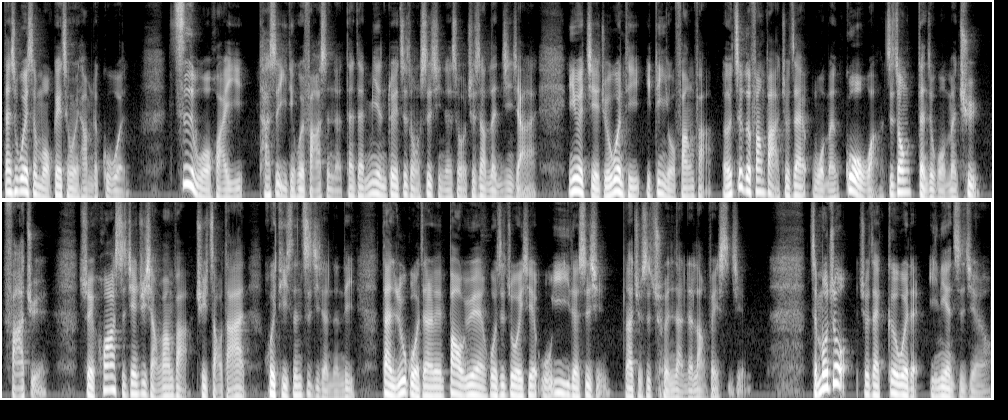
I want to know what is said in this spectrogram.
但是为什么我可以成为他们的顾问？自我怀疑，它是一定会发生的，但在面对这种事情的时候，就是要冷静下来，因为解决问题一定有方法，而这个方法就在我们过往之中等着我们去发掘。所以花时间去想方法，去找答案，会提升自己的能力。但如果在那边抱怨或是做一些无意义的事情，那就是纯然的浪费时间。怎么做，就在各位的一念之间哦。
